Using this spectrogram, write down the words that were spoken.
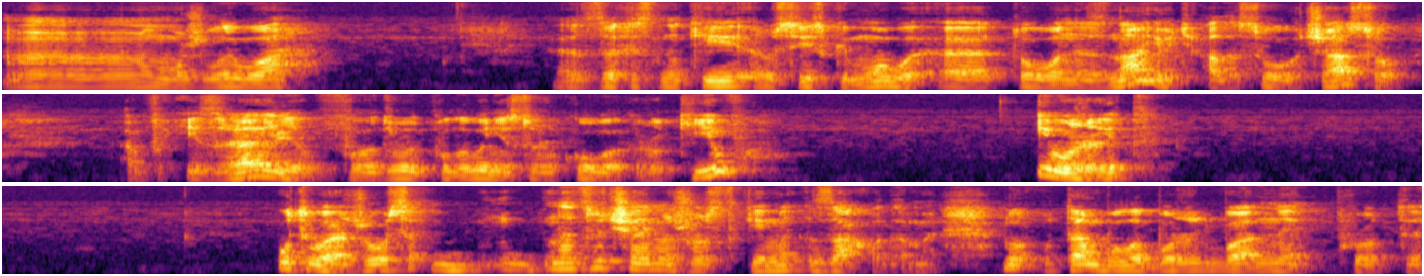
ну, можливо, захисники російської мови е, того не знають, але свого часу в Ізраїлі в другій половині 40-х років іврит утверджувався надзвичайно жорсткими заходами. Ну, там була боротьба не проти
